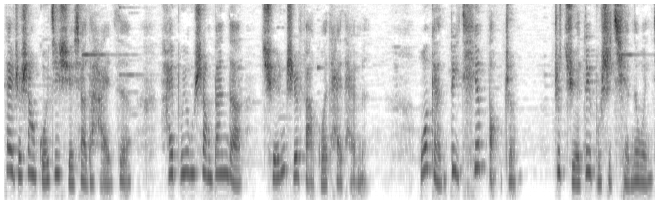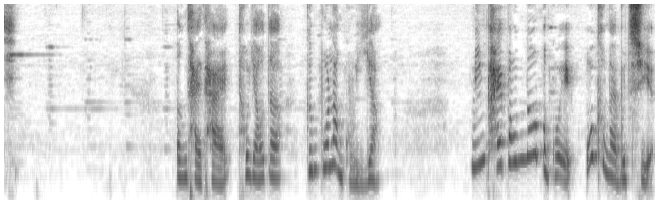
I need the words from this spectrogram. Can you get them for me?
带着上国际学校的孩子，还不用上班的全职法国太太们。我敢对天保证，这绝对不是钱的问题。恩太太头摇得跟拨浪鼓一样。名牌包那么贵，我可买不起。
